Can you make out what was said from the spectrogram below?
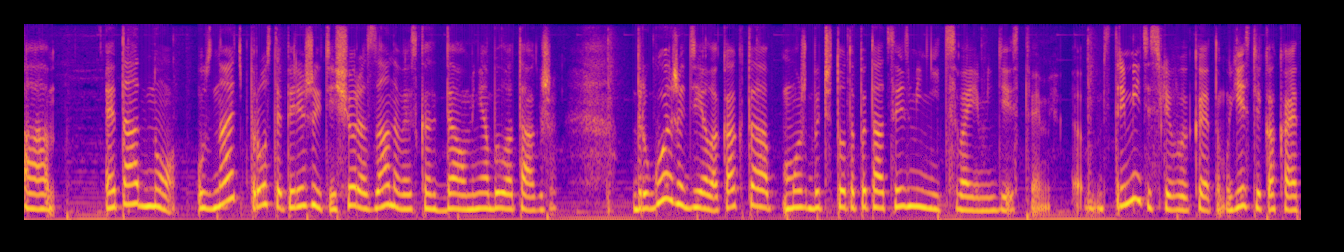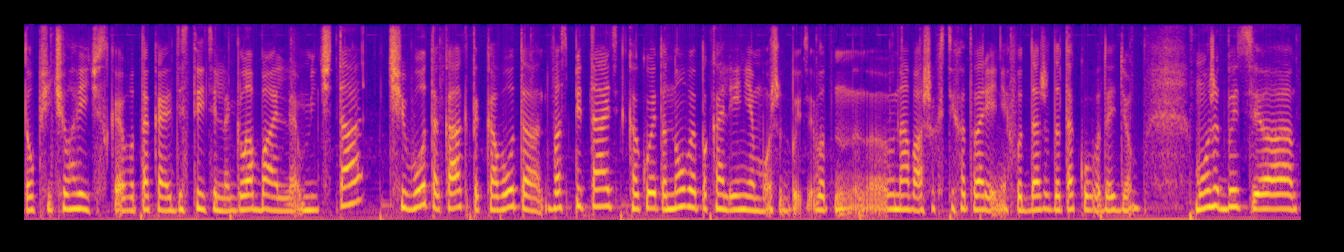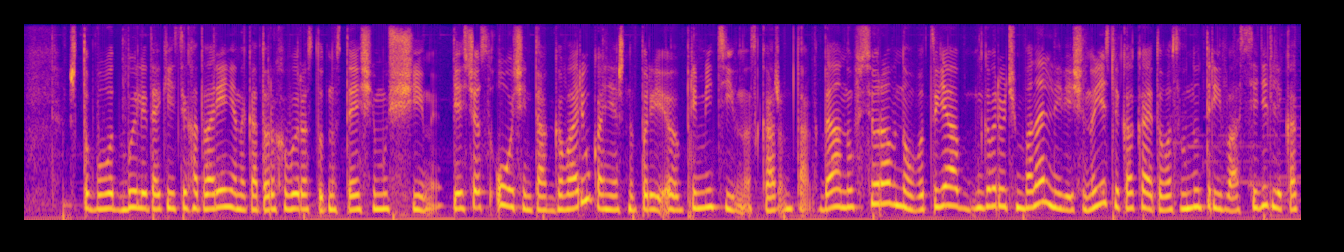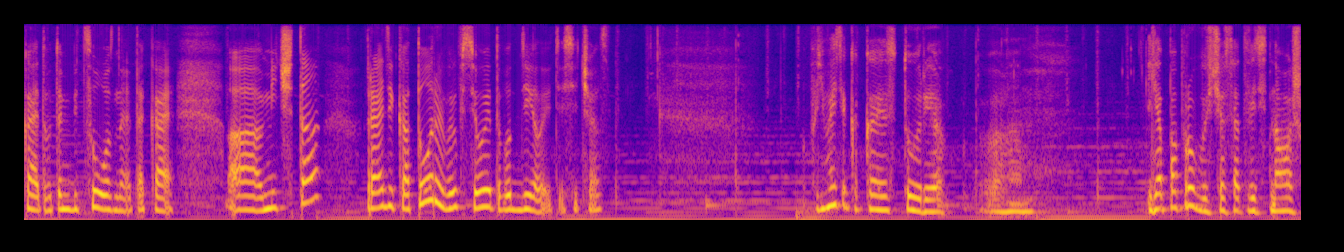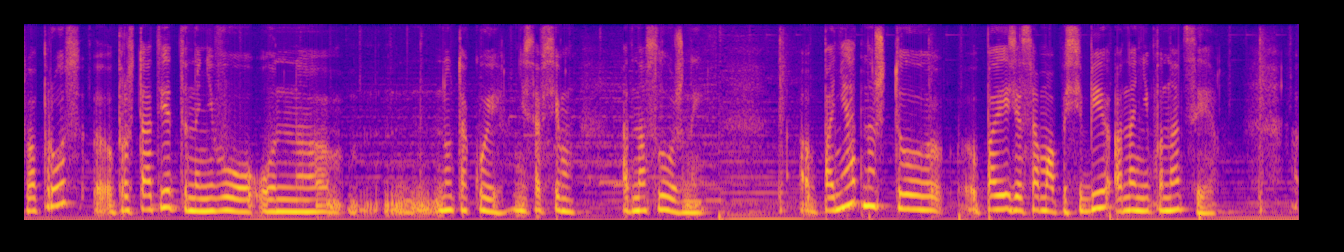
А, это одно. Узнать, просто пережить еще раз заново и сказать, да, у меня было так же. Другое же дело, как-то, может быть, что-то пытаться изменить своими действиями. Эм, стремитесь ли вы к этому? Есть ли какая-то общечеловеческая, вот такая действительно глобальная мечта чего-то, как-то, кого-то воспитать, какое-то новое поколение, может быть, вот на ваших стихотворениях, вот даже до такого дойдем. Может быть, э, чтобы вот были такие стихотворения, на которых вырастут настоящие мужчины. Я сейчас очень так говорю, конечно, при, э, примитивно, скажем так, да, но все равно, вот я говорю очень банальные вещи, но есть ли какая-то у вас внутри вас, сидит ли какая-то вот амбициозная такая а, мечта, ради которой вы все это вот делаете сейчас? Понимаете, какая история? Я попробую сейчас ответить на ваш вопрос. Э, просто ответ на него, он, э, ну, такой не совсем односложный. Понятно, что поэзия сама по себе, она не панацея.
